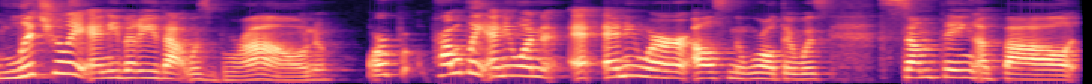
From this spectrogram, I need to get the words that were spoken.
literally anybody that was brown or probably anyone anywhere else in the world, there was something about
